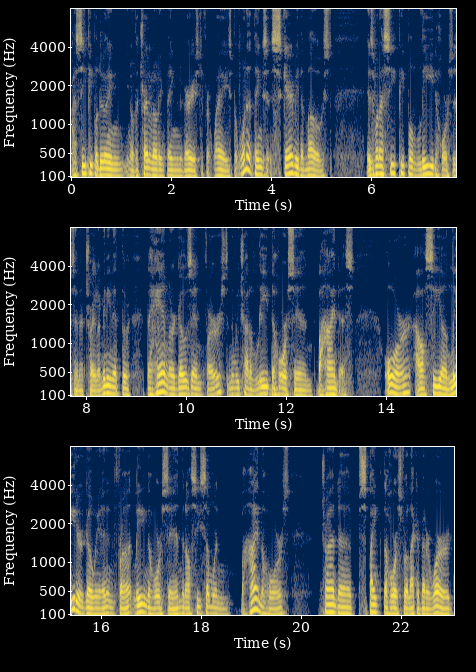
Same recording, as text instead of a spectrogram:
I see people doing, you know, the trailer loading thing in various different ways, but one of the things that scare me the most is when I see people lead horses in a trailer, meaning that the, the handler goes in first and then we try to lead the horse in behind us. Or I'll see a leader go in in front, leading the horse in, then I'll see someone behind the horse trying to spank the horse, for lack of a better word,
